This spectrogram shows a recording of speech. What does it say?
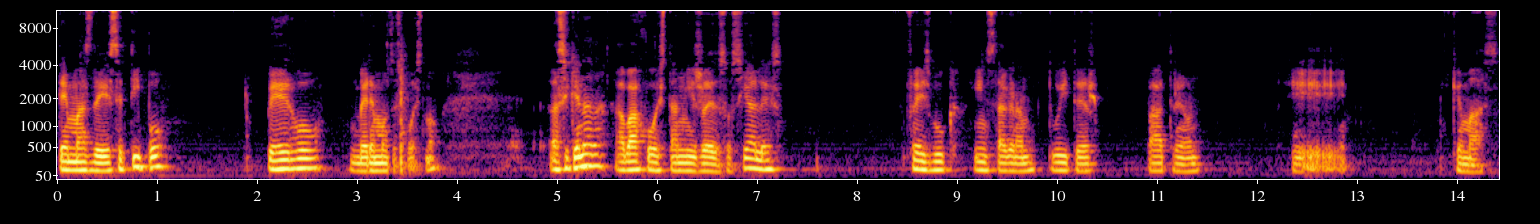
temas de ese tipo, pero veremos después, ¿no? Así que nada, abajo están mis redes sociales, Facebook, Instagram, Twitter, Patreon, eh, ¿qué más?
